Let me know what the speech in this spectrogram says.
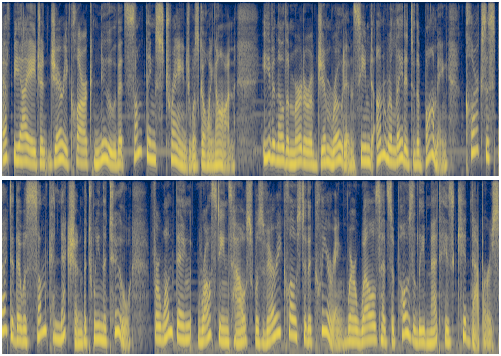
FBI agent Jerry Clark knew that something strange was going on. Even though the murder of Jim Roden seemed unrelated to the bombing, Clark suspected there was some connection between the two. For one thing, Rothstein's house was very close to the clearing where Wells had supposedly met his kidnappers.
